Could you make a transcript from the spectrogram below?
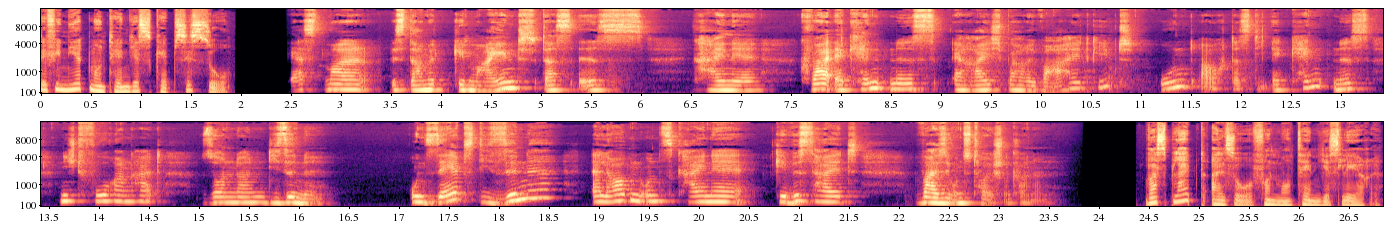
definiert Montaignes Skepsis so. Erstmal ist damit gemeint, dass es keine qua Erkenntnis erreichbare Wahrheit gibt und auch, dass die Erkenntnis nicht Vorrang hat sondern die Sinne. Und selbst die Sinne erlauben uns keine Gewissheit, weil sie uns täuschen können. Was bleibt also von Montaignes Lehre?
